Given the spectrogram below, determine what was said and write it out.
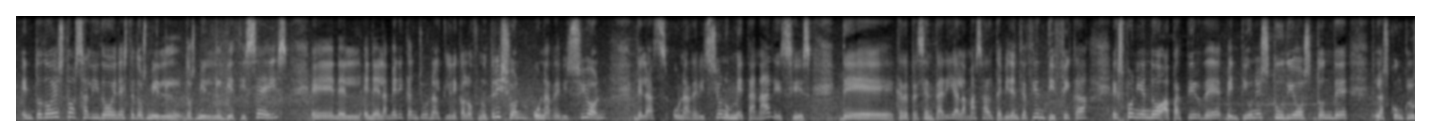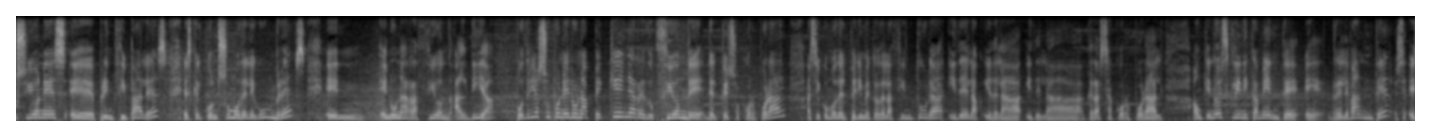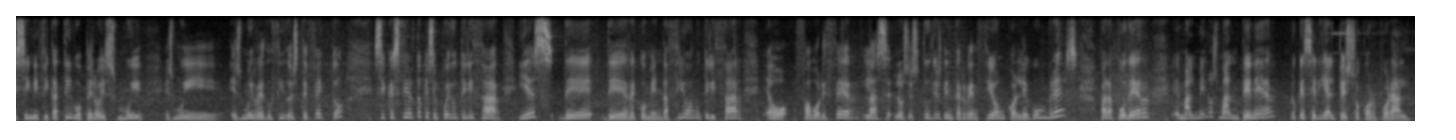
En todo esto ha salido en este 2016 en, el, en, el, American Journal Clinical of Nutrition una revisión de las una revisión un metaanálisis de que representaría la más alta evidencia científica exponiendo a partir de 21 estudios donde las conclusiones eh, principales es que el consumo de legumbres en, en una ración al día podría suponer una pequeña reducción del peso corporal, así como del perímetro de la cintura y de la, grasa corporal. Aunque no es clínicamente eh, relevante, es, significativo, pero es muy, reducido este efecto, sí que es cierto que se puede utilizar y es de, recomendación utilizar o favorecer los estudios de intervención con legumbres para poder eh, al menos mantener lo que sería el peso corporal.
